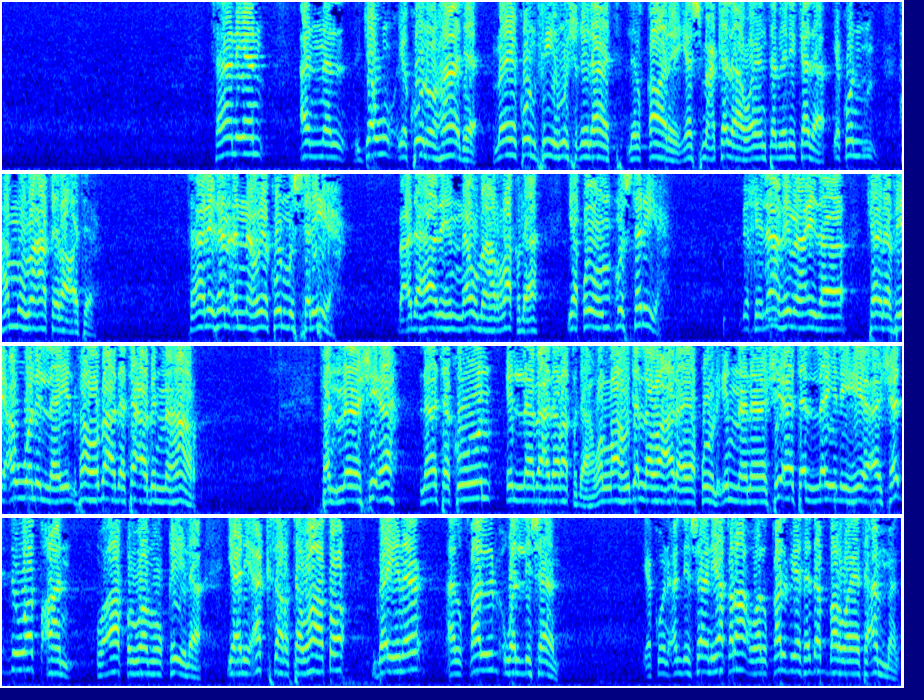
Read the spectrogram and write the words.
ثانيا أن الجو يكون هادئ ما يكون فيه مشغلات للقارئ يسمع كذا وينتبه لكذا يكون همه مع قراءته. ثالثا أنه يكون مستريح. بعد هذه النومة الرقدة يقوم مستريح. بخلاف ما إذا كان في أول الليل فهو بعد تعب النهار. فالناشئة لا تكون إلا بعد رقدة. والله جل وعلا يقول إن ناشئة الليل هي أشد وطئا واقوم قيلا يعني أكثر تواطؤ بين القلب واللسان. يكون اللسان يقرأ والقلب يتدبر ويتأمل.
